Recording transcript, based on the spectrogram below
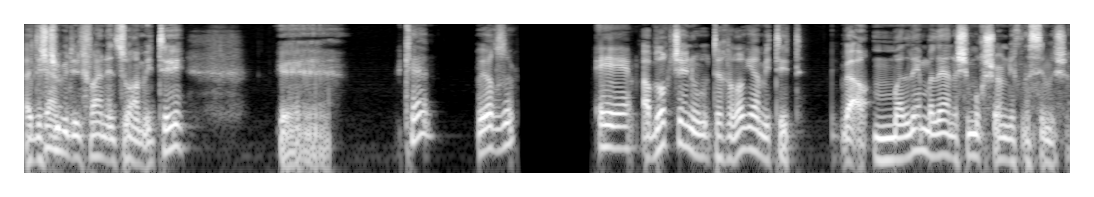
ה-Distributed Finance הוא אמיתי. כן, הוא יחזור. אה, הבלוקצ'יין הוא טכנולוגיה אמיתית, ומלא מלא אנשים מוכשרים נכנסים לשם.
